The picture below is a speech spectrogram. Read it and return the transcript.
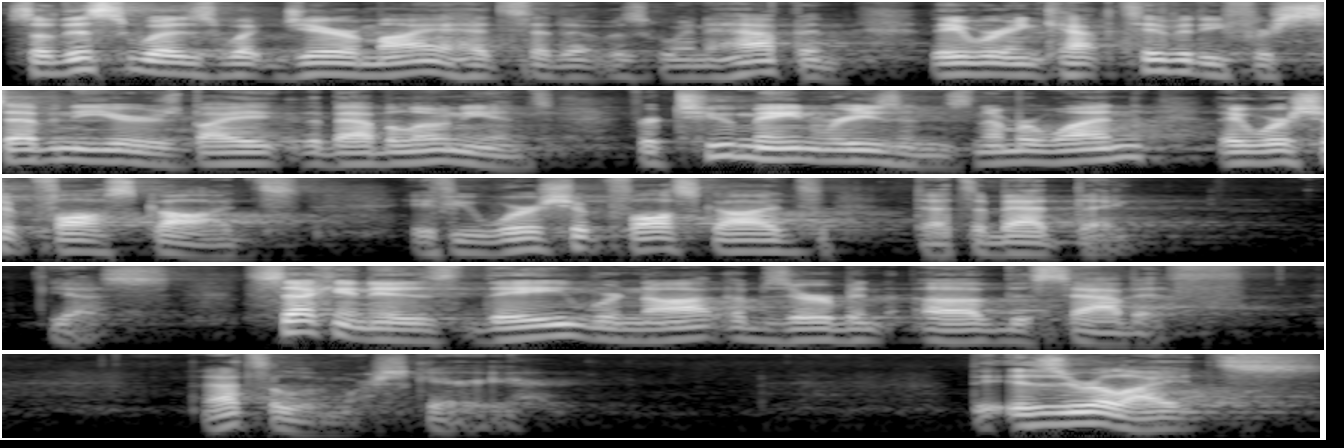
So, this was what Jeremiah had said that was going to happen. They were in captivity for 70 years by the Babylonians for two main reasons. Number one, they worship false gods. If you worship false gods, that's a bad thing. Yes. Second is they were not observant of the Sabbath. That's a little more scarier. The Israelites,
